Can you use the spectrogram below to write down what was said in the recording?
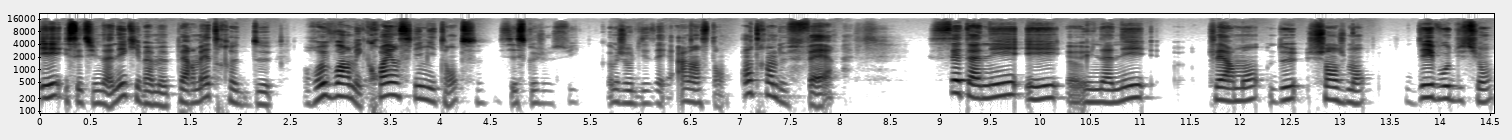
Et c'est une année qui va me permettre de revoir mes croyances limitantes. C'est ce que je suis, comme je vous le disais à l'instant, en train de faire. Cette année est euh, une année clairement de changement, d'évolution.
